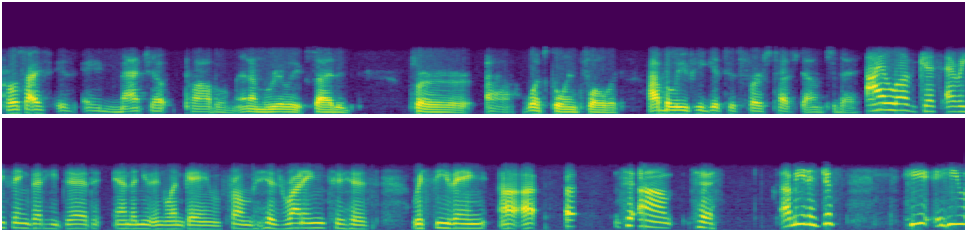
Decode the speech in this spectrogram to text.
Prosise is a matchup problem, and I'm really excited for uh, what's going forward. I believe he gets his first touchdown today. I love just everything that he did in the New England game, from his running to his receiving, uh, uh, uh, to um, to. I mean, it's just he he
